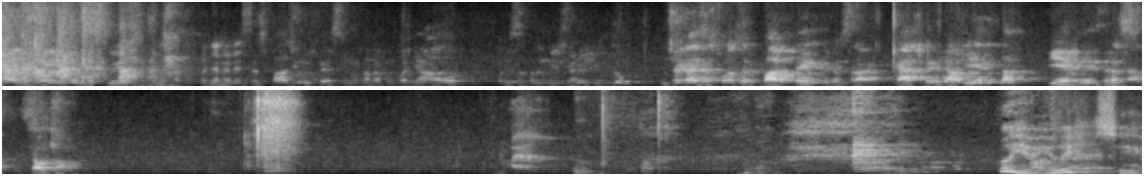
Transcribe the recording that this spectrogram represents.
a estudiantes que nos acompañan en este espacio y ustedes que nos han acompañado por esta transmisión en YouTube. Muchas gracias por hacer parte de nuestra cátedra abierta, Viernes de las Artes. Chao, chao. Uy, uy, uy, sí.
